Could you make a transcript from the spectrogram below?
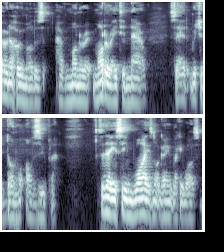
owner homeholders have moderate, moderated now said Richard Donnell of Zoopla. So there you see why it's not going like it was.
